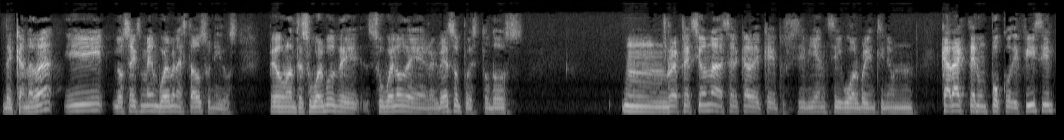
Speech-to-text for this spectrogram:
de Canadá y los X-Men vuelven a Estados Unidos. Pero durante su vuelo de, su vuelo de regreso, pues todos mm, reflexionan acerca de que, pues si bien sí Wolverine tiene un carácter un poco difícil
